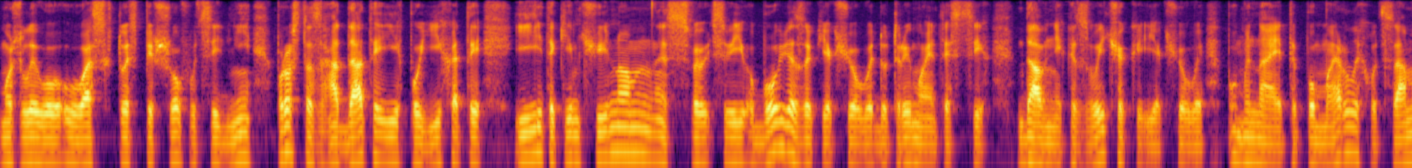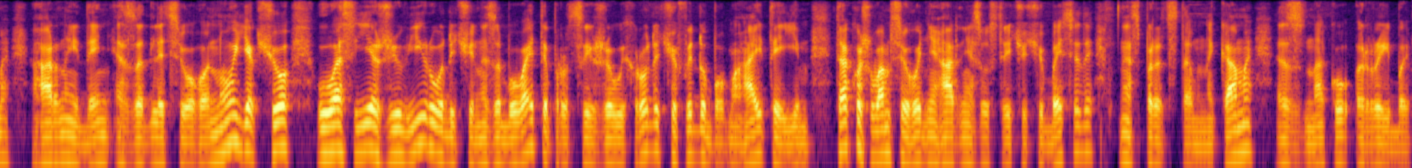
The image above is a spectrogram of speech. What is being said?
Можливо, у вас хтось пішов у ці дні, просто згадати їх, поїхати і таким чином св- свій обов'язок, якщо ви дотримуєтесь цих давніх звичок, якщо ви поминаєте померлих, от саме гарний день задля цього. Ну, якщо у вас є живі родичі, не забувайте про цих живих родичів і допомагайте їм. Також вам сьогодні гарні зустрічі чи бесіди з представниками знаку риби.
